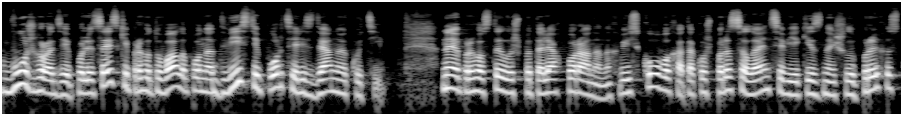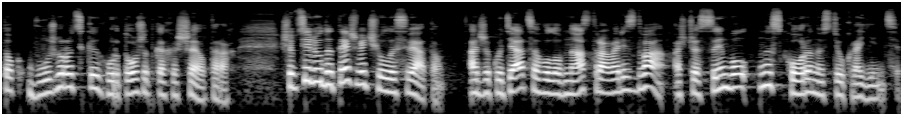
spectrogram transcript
в Ужгороді поліцейські приготували понад 200 порцій різдвяної куті. Нею пригостили в шпиталях поранених військових, а також переселенців, які знайшли прихисток в ужгородських гуртожитках і шелтерах. Щоб ці люди теж відчули свято. Адже куття це головна страва Різдва, а ще символ нескореності українців.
